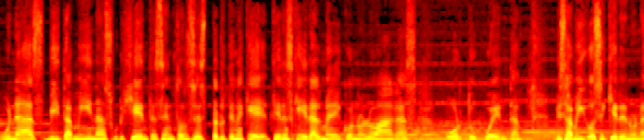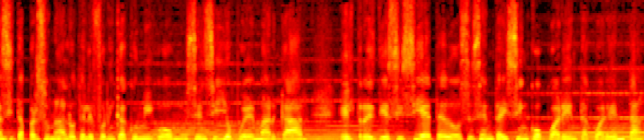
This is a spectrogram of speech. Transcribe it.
unas vitaminas urgentes. Entonces, pero tiene que, tienes que ir al médico, no lo hagas por tu cuenta. Mis amigos, si quieren una cita personal o telefónica conmigo, muy sencillo, pueden marcar el 317-265-4040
